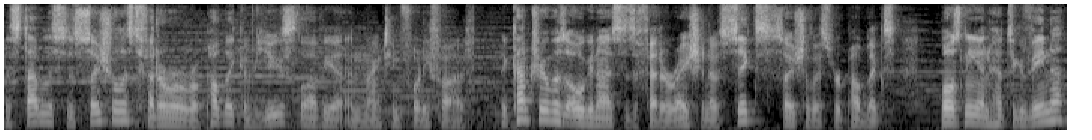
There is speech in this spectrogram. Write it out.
established the Socialist Federal Republic of Yugoslavia in 1945. The country was organized as a federation of six socialist republics Bosnia and Herzegovina,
